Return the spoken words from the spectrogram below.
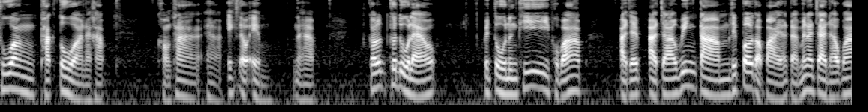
ช่วงพักตัวนะครับของทาง XLM นะครับก็ก็ดูแล้วเป็นตัวหนึ่งที่ผมว่า อาจจะอาจจะวิ่งตาม Ripple ต่อไปนะแต่ไม่แน่ใจนะครับว่า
